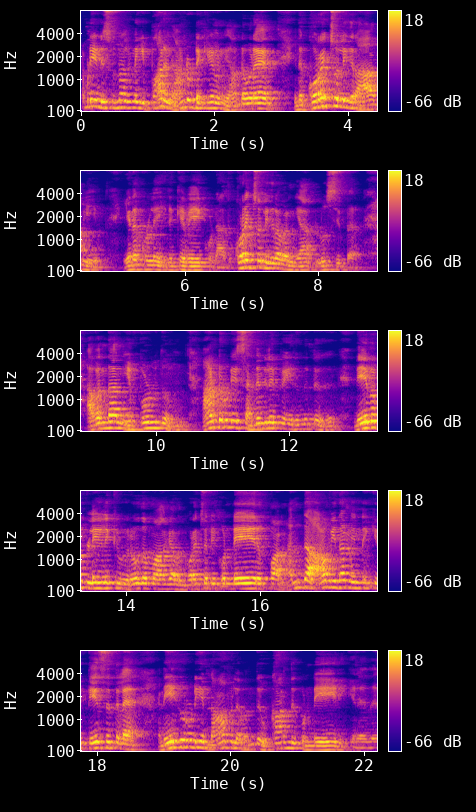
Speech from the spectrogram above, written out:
அப்படி என்று சொன்னால் இன்னைக்கு பாருங்க ஆண்டோட்ட கேளுங்க ஆண்டவரே இந்த குறை சொல்லுகிற ஆவி எனக்குள்ளே இருக்கவே கூடாது. குறை சொல்லுகிறவன் யார்? லூசிபர். அவன்தான் எப்பொழுதும் ஆண்டருடைய சன்னதியிலே போய் இருந்துட்டு தேவ பிள்ளைகளுக்கு விரோதமாக அவன் குறை சொல்லி கொண்டே இருப்பான். அந்த ஆவிதான் இன்னைக்கு தேசத்தில் அநேகருடைய நாவில் வந்து உட்கார்ந்து கொண்டே இருக்கிறது.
